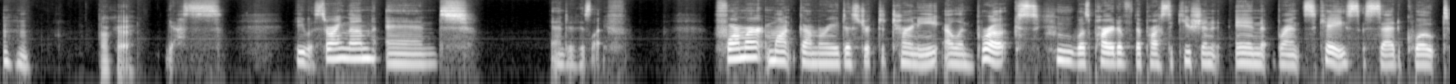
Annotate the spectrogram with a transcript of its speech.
them. Mhm. Okay. yes, he was storing them and ended his life. Former Montgomery District Attorney Ellen Brooks, who was part of the prosecution in Brent's case, said, quote,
